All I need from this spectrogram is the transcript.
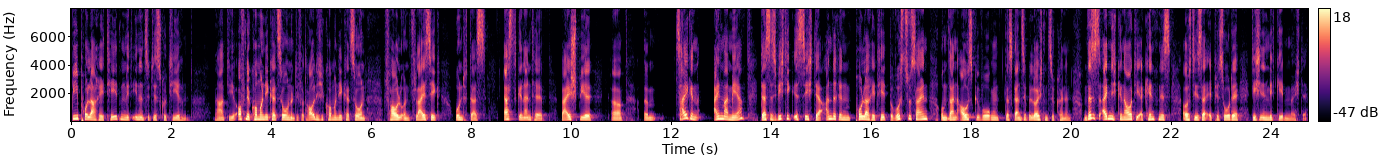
Bipolaritäten mit ihnen zu diskutieren. Ja, die offene Kommunikation und die vertrauliche Kommunikation, faul und fleißig und das erstgenannte Beispiel äh, ähm, zeigen einmal mehr, dass es wichtig ist, sich der anderen Polarität bewusst zu sein, um dann ausgewogen das Ganze beleuchten zu können. Und das ist eigentlich genau die Erkenntnis aus dieser Episode, die ich Ihnen mitgeben möchte.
